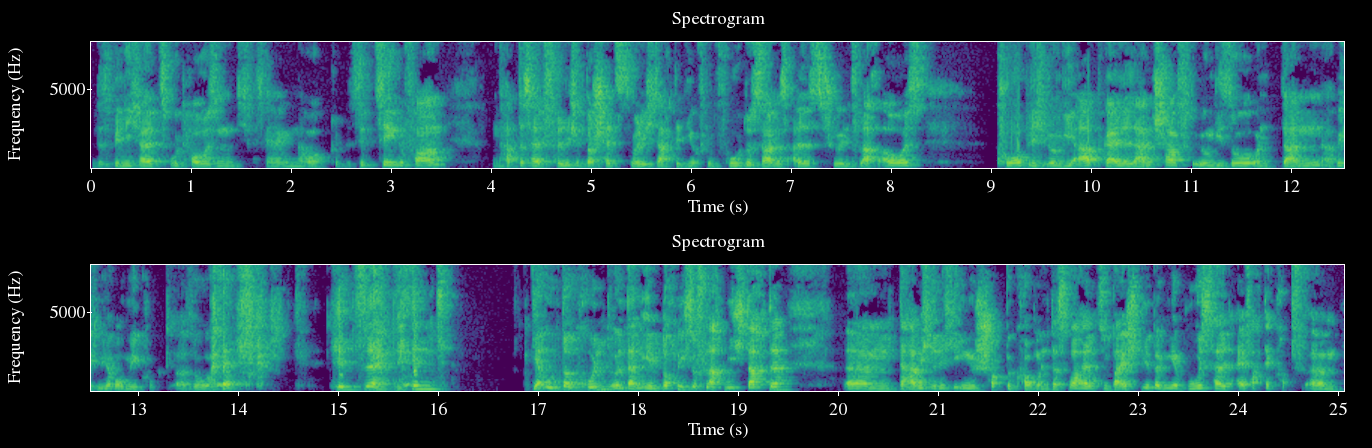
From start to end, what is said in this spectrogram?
Und das bin ich halt 2000, ich weiß gar nicht mehr genau, 17 gefahren und habe das halt völlig unterschätzt, weil ich dachte, die auf den Fotos sah das alles schön flach aus, korblich irgendwie ab, geile Landschaft irgendwie so. Und dann habe ich mich aber umgeguckt. Also Hitze, Wind, der Untergrund und dann eben doch nicht so flach, wie ich dachte ähm, da habe ich einen richtigen Schock bekommen. Und das war halt zum Beispiel bei mir, wo es halt einfach der Kopf, ähm,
